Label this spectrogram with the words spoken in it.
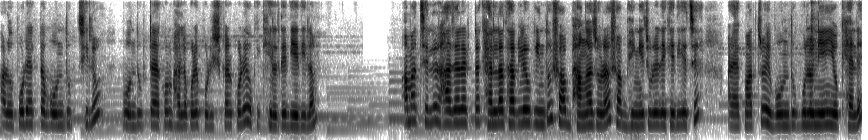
আর ওপরে একটা বন্দুক ছিল। বন্দুকটা এখন ভালো করে পরিষ্কার করে ওকে খেলতে দিয়ে দিলাম। আমার ছেলের হাজার একটা খেলনা থাকলেও কিন্তু সব ভাঙা চোরা সব ভেঙে চুরে রেখে দিয়েছে। আর একমাত্র এই বন্দুকগুলো নিয়েই ও খেলে।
